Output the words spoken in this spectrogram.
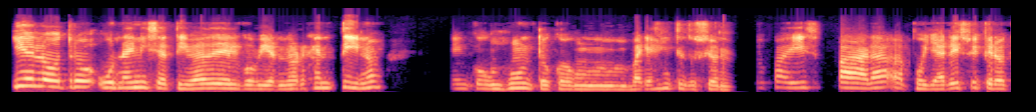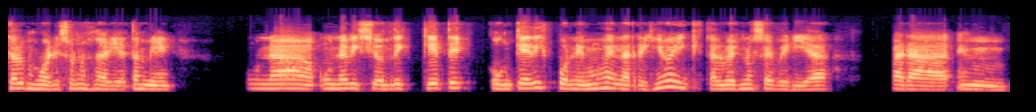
Y el otro, una iniciativa del gobierno argentino en conjunto con varias instituciones del país para apoyar eso y creo que a lo mejor eso nos daría también una, una visión de qué te, con qué disponemos en la región y que tal vez nos serviría para em,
